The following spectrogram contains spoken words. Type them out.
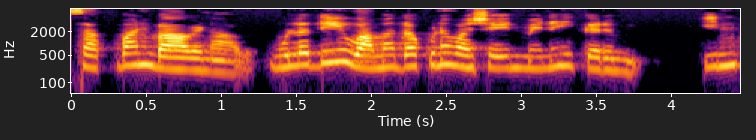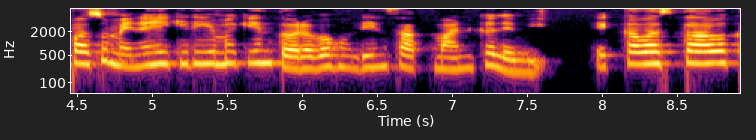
සක්මන් භාවනාව. මුලදී වම දකුණ වශයෙන් මෙනෙහි කරමි. ඉන්පසු මෙනෙහි කිරීමකින් තොරව හොඳින් සක්මන් කළෙමි. එක් අවස්ථාවක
